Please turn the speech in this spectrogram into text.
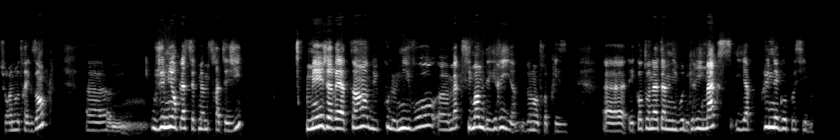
sur un autre exemple, euh, où j'ai mis en place cette même stratégie, mais j'avais atteint du coup le niveau euh, maximum des grilles de l'entreprise. et quand on atteint le niveau de grille max, il n'y a plus de négo possible.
